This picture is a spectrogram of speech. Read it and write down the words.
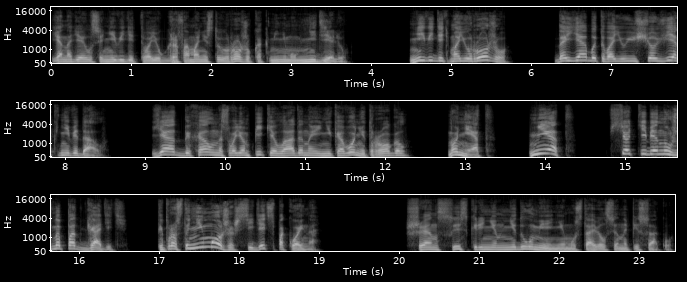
Я надеялся не видеть твою графоманистую рожу как минимум неделю. Не видеть мою рожу? Да я бы твою еще век не видал. Я отдыхал на своем пике Ладана и никого не трогал. Но нет, нет! Все тебе нужно подгадить. Ты просто не можешь сидеть спокойно. Шен с искренним недоумением уставился на Писаку.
